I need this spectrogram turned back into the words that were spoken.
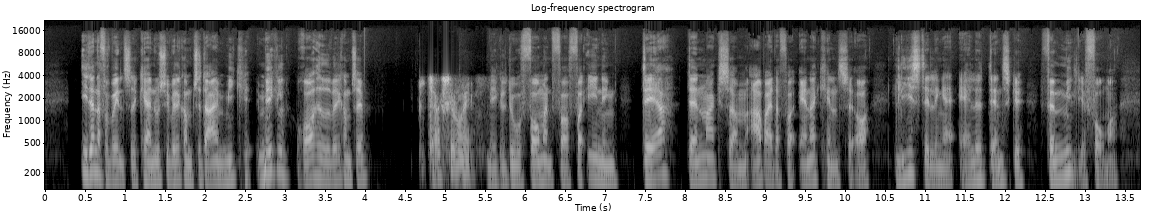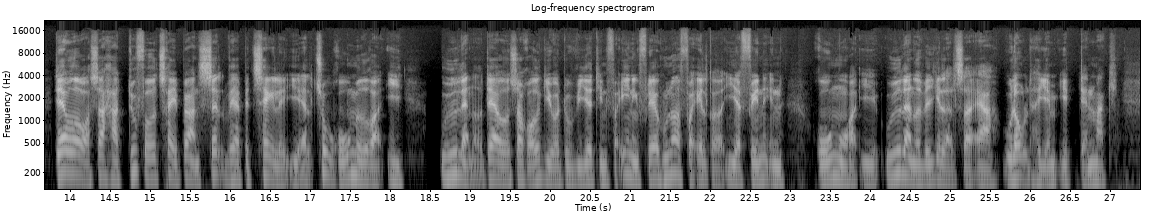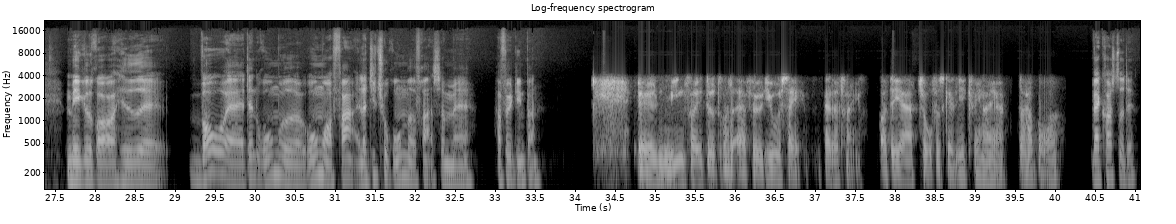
I denne forbindelse kan jeg nu sige velkommen til dig, Mik- Mikkel Råhed. Velkommen til. Tak skal du have. Mikkel, du er formand for foreningen DR Danmark, som arbejder for anerkendelse og ligestilling af alle danske familieformer. Derudover så har du fået tre børn selv ved at betale i alt to romødre i udlandet. Derudover så rådgiver du via din forening flere hundrede forældre i at finde en romor i udlandet, hvilket altså er ulovligt herhjemme i Danmark. Mikkel Råhed, hvor er den romor, romor fra, eller de to romøder fra, som uh, har født dine børn? Øh, mine tre døtre er født i USA, alle tre. Og det er to forskellige kvinder, ja, der har båret. Hvad kostede det?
